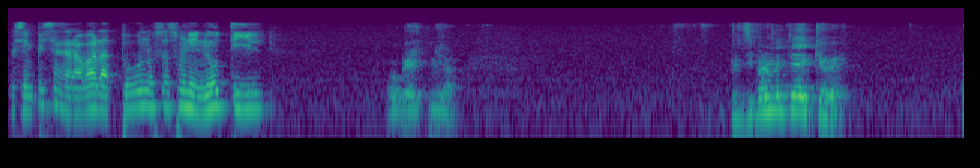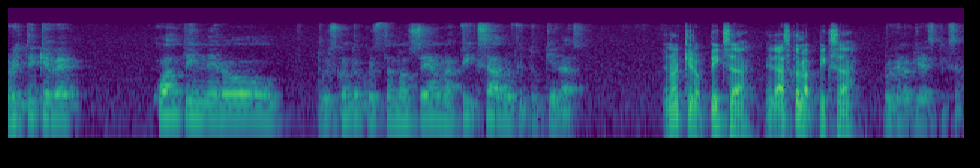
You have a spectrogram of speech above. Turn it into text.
pues empieza a grabar a tú, no seas un inútil. Ok, mira. Principalmente hay que ver. Ahorita hay que ver cuánto dinero, pues cuánto cuesta, no sé, una pizza, lo que tú quieras. Yo no quiero pizza, me das con la pizza. ¿Por qué no quieres pizza?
